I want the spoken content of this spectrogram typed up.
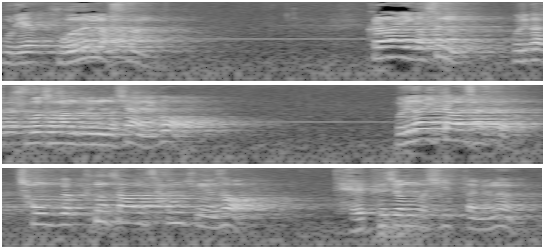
우리의 구원을 말씀합니다. 그러나 이것은 우리가 죽어서만 누리는 것이 아니고 우리가 이 땅을 살 때 천국의 풍성한 삶 중에서 대표적인 것이 있다면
